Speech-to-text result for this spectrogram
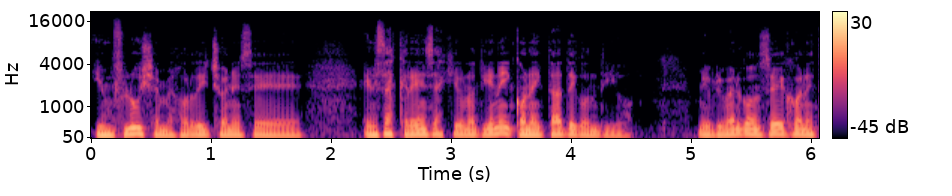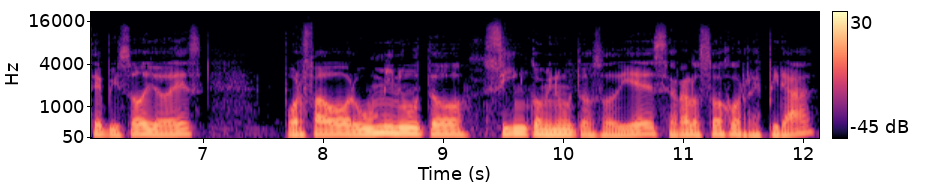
influyen, mejor dicho, en, ese, en esas creencias que uno tiene y conectate contigo. Mi primer consejo en este episodio es, por favor, un minuto, cinco minutos o diez, cerrar los ojos, respirar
